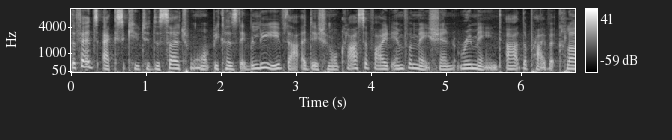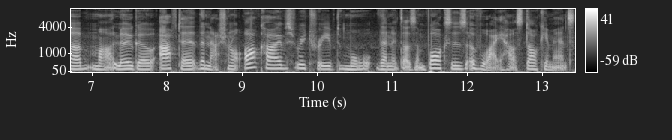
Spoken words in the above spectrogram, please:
The feds executed the search warrant because they believed that additional classified information remained at the private club Mar-a-Lago after the National Archives retrieved more than a dozen boxes of White House documents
